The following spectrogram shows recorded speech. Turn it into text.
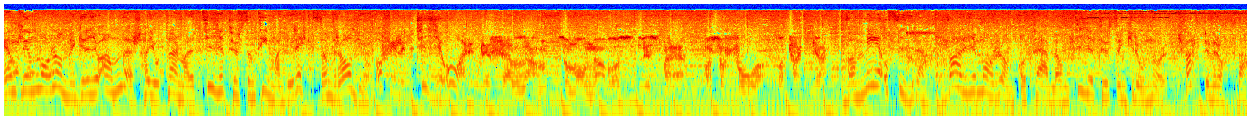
Äntligen morgon med Gry och Anders har gjort närmare 10 000 timmar direktsänd radio och fyller 10 år. Det är sällan så många av oss lyssnare och så få att tacka. Var med och fira varje morgon och tävla om 10 000 kronor kvart över åtta.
